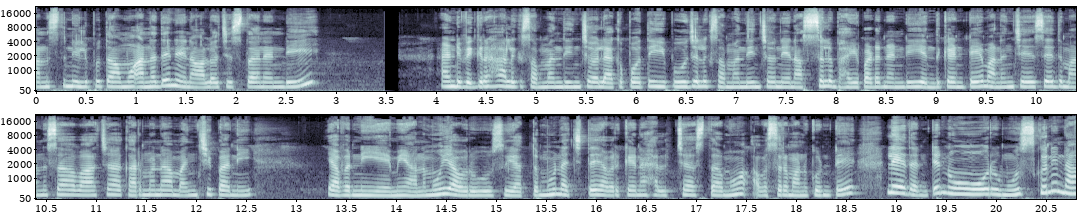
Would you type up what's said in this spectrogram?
మనసు నిలుపుతాము అన్నదే నేను ఆలోచిస్తానండి. అండ్ విగ్రహాలకు సంబంధించో లేకపోతే ఈ పూజలకు సంబంధించో నేను అస్సలు భయపడనండి. ఎందుకంటే మనం చేసేది మనస వాచ కర్మన మంచి పని. ఎవరిని ఏమీ అనము ఎవరు ఊసు ఎత్తము నచ్చితే ఎవరికైనా హెల్ప్ చేస్తాము అవసరం అనుకుంటే లేదంటే నోరు మూసుకొని నా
